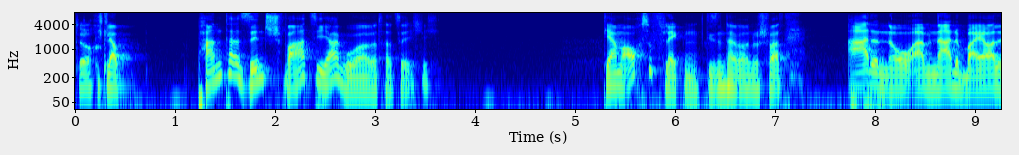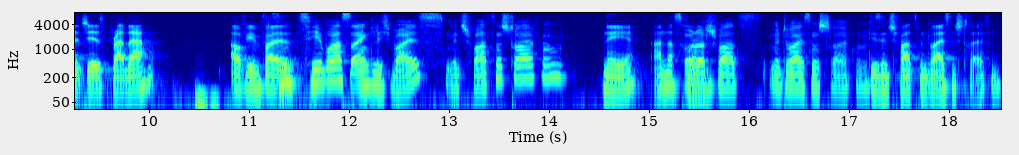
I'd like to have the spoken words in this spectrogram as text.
Doch. Ich glaube, Panther sind schwarze Jaguare tatsächlich. Die haben auch so Flecken. Die sind einfach nur schwarz. I don't know, I'm not a biologist, brother. Auf jeden Fall. Sind Zebras eigentlich weiß mit schwarzen Streifen? nee, andersrum. Oder schwarz mit weißen Streifen? Die sind schwarz mit weißen Streifen.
